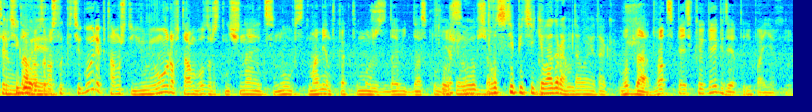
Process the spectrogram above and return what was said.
категории. Да, во взрослой категории, потому что юниоров там возраст начинается, ну, с момента, как ты можешь задавить доску Слушай, весом, ну, всё. 25 килограмм, давай так. Вот да, 25 кг где-то и поехали.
